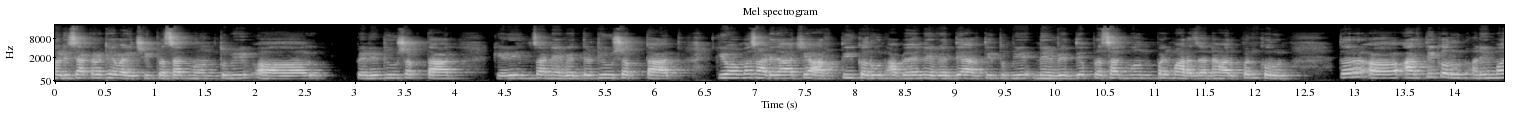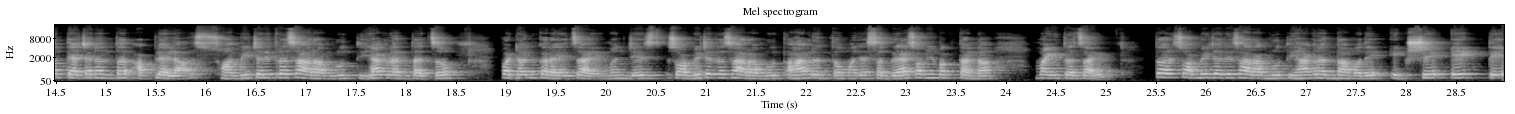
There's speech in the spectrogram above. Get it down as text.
खडीसाखर ठेवायची प्रसाद म्हणून तुम्ही पेढे ठेवू शकतात. केळींचा नैवेद्य ठेवू शकतात. किंवा मग साडेदहाची आरती करून आपल्याला नैवेद्य आरती तुम्ही नैवेद्य प्रसाद म्हणून पण महाराजांना अर्पण करून तर आरती करून आणि मग त्याच्यानंतर आपल्याला स्वामी चरित्र सारामृत ह्या ग्रंथाचं पठन करायचं आहे. म्हणजेच स्वामीचरित्र सारामृत हा ग्रंथ माझ्या सगळ्या स्वामी भक्तांना माहीतच आहे. तर स्वामीचरित्र सारामृत ह्या ग्रंथामध्ये एकशे एक ते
